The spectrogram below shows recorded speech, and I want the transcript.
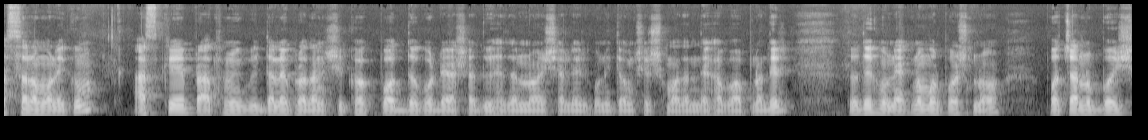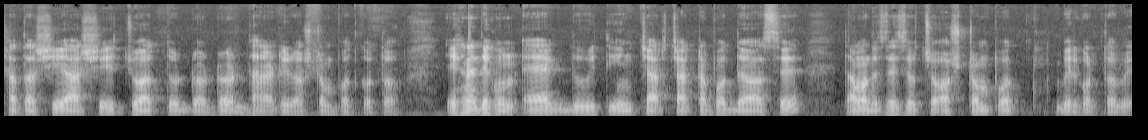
আসসালামু আলাইকুম। আজকে প্রাথমিক বিদ্যালয় প্রধান শিক্ষক পদ্ম কোডে আসা দুই হাজার নয় সালের গণিত অংশের সমাধান দেখাবো আপনাদের। তো দেখুন, এক নম্বর প্রশ্ন, পঁচানব্বই, সাতাশি, আশি, চুয়াত্তর ডট ডট ধারাটির অষ্টম পদ কত? এখানে দেখুন, এক, দুই, তিন, চার, চারটা পদ দেওয়া আছে। তো আমাদের চাইছে হচ্ছে অষ্টম পদ বের করতে হবে।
